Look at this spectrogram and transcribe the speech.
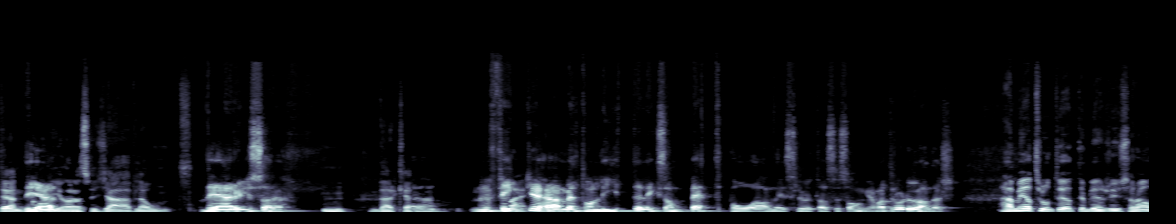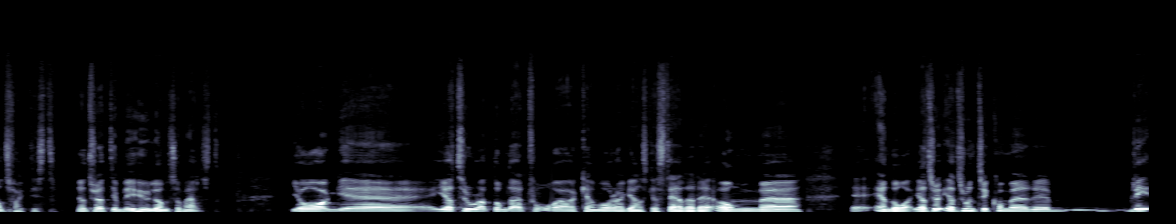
Den det kommer är, göra så jävla ont. Det är en rysare. Mm, verkligen. Uh, nu fick Nej. ju Hamilton lite liksom bett på honom i slutet av säsongen. Vad tror du, Anders? Nej, men jag tror inte att det blir en rysare alls faktiskt. Jag tror att det blir hur långt som helst. Jag, eh, jag tror att de där två kan vara ganska städade. Om, eh, ändå, jag tror, jag tror inte det kommer eh, bli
